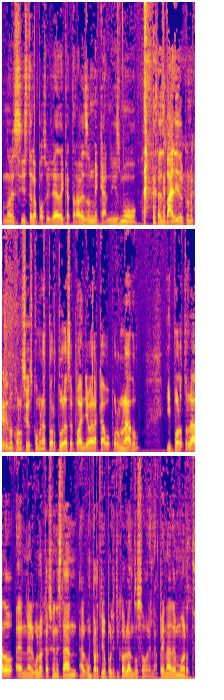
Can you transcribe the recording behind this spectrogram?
no existe la posibilidad de que a través de un mecanismo, es válido que un mecanismo conocido como la tortura se puedan llevar a cabo por un lado, y por otro lado, en alguna ocasión está algún partido político hablando sobre la pena de muerte.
